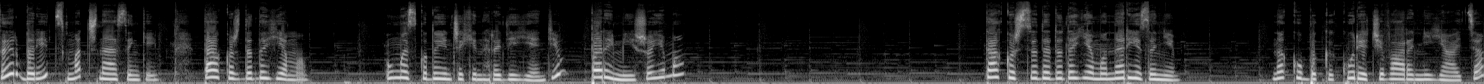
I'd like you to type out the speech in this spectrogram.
Сир беріть смачнесенький. Також додаємо у миску до інших інгредієнтів, перемішуємо. Також сюди додаємо нарізані на кубики курячі варені яйця.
